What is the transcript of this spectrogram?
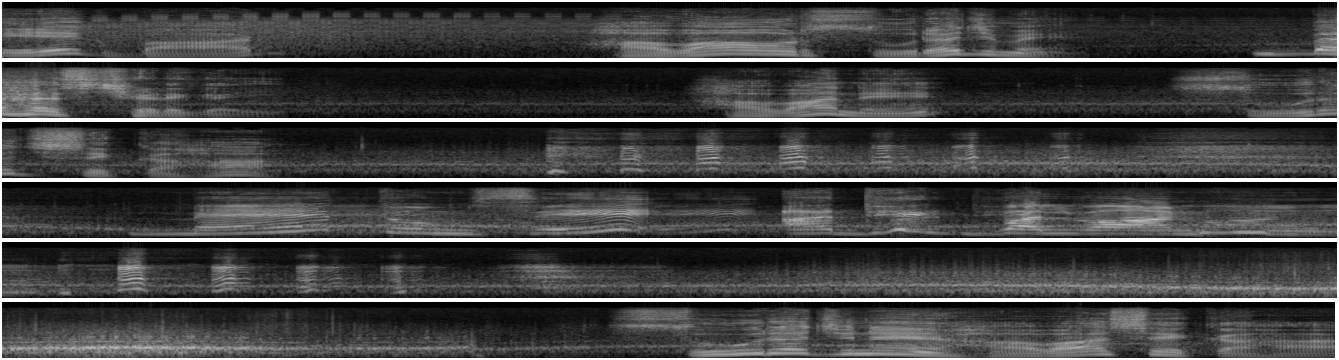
एक बार हवा और सूरज में बहस छिड़ गई। हवा ने सूरज से कहा मैं तुमसे अधिक बलवान हूँ। सूरज ने हवा से कहा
